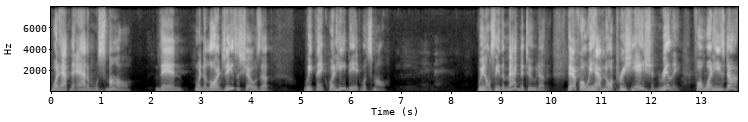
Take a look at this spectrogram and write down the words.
what happened to Adam was small, then when the Lord Jesus shows up, we think what he did was small. We don't see the magnitude of it. Therefore, we have no appreciation really for what he's done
